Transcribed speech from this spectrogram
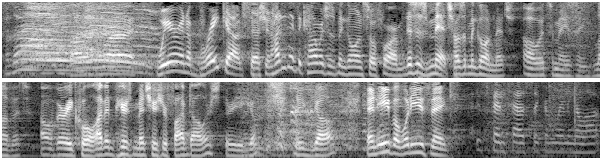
Hello. Right. We're in a breakout session. How do you think the conference has been going so far? This is Mitch. How's it been going, Mitch? Oh, it's amazing. Love it. Oh, very cool. I've been here's Mitch. Here's your five dollars. There you go. There you go. And Eva, what do you think? It's fantastic. I'm learning a lot.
